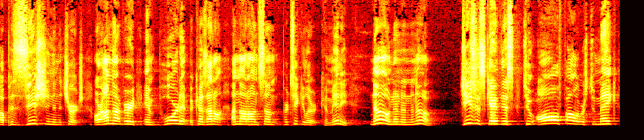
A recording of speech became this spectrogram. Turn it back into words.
a, position in the church, or I'm not very important because I don't, I'm not on some particular committee. No, no, no, no, no. Jesus gave this to all followers to make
